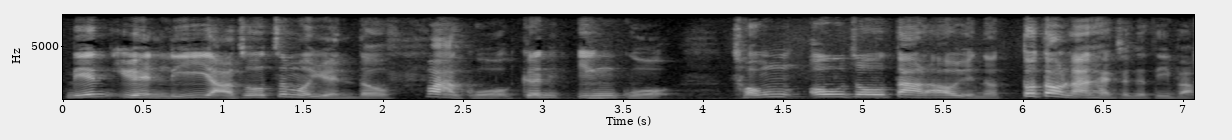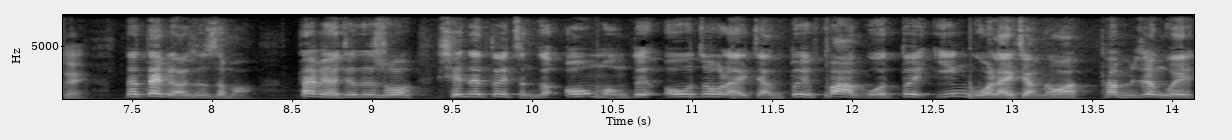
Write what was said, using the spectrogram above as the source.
连远离亚洲这么远的法国跟英国。嗯从欧洲大老远呢，都到南海这个地方。对，那代表是什么？代表就是说，现在对整个欧盟、对欧洲来讲，对法国、对英国来讲的话，他们认为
